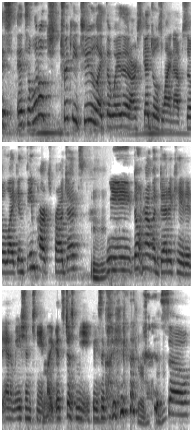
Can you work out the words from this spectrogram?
it's it's a little tr- tricky too, like the way that our schedules line up. So, like in theme parks projects, Mhm. we don't have a dedicated animation team. Like it's just me, basically. Sure. Mhm. so,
